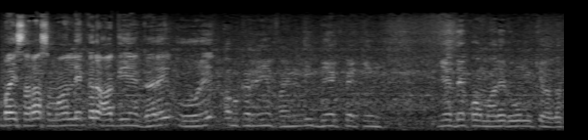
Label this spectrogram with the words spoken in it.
तो भाई सारा सामान लेकर आ गए हैं घर और अब कर रहे हैं फाइनली बैग पैकिंग ये देखो हमारे रूम की हालत।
